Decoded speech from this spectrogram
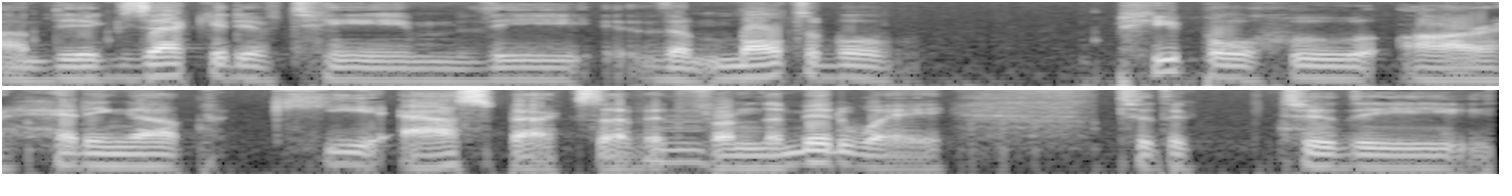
um, the executive team, the the multiple people who are heading up key aspects of it, from the midway to the to the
